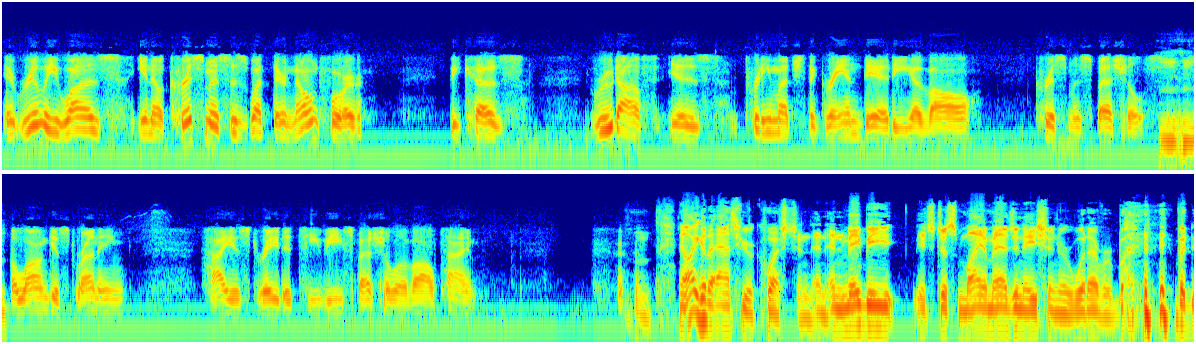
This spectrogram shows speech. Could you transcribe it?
it really was, you know, Christmas is what they're known for because Rudolph is pretty much the granddaddy of all Christmas specials. Mhm. It's the longest running, highest rated TV special of all time. Now I got to ask you a question, and, and maybe it's just my imagination or whatever, but but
